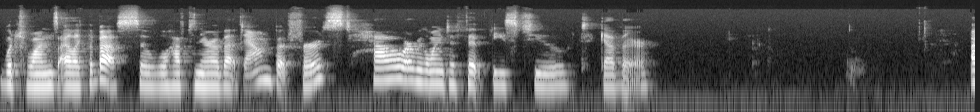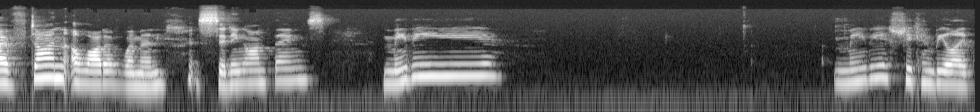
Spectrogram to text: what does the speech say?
which ones I like the best. So we'll have to narrow that down. But first, how are we going to fit these two together? I've done a lot of women sitting on things. Maybe maybe she can be like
